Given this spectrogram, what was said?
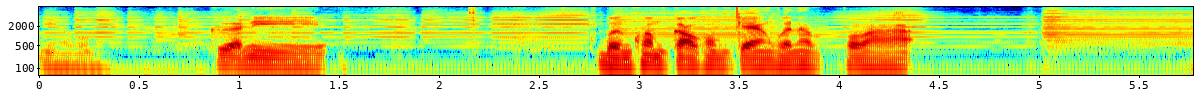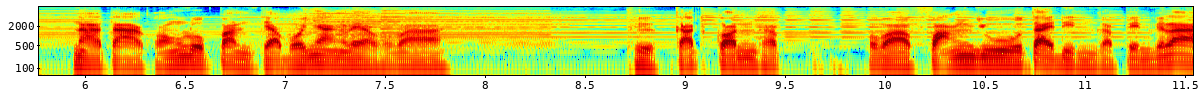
นี่ครับผมคืออันนี้เบิ่งความเก่าความแกงเพิ่อนครับเพราะว่า หน้าตาของรูปปั้นจะบ่ย่างแล้วเพราะว่าถือกัดก่อนครับ เพราะว่าฝังอยู่ใต้ดินกับเป็นเวลา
